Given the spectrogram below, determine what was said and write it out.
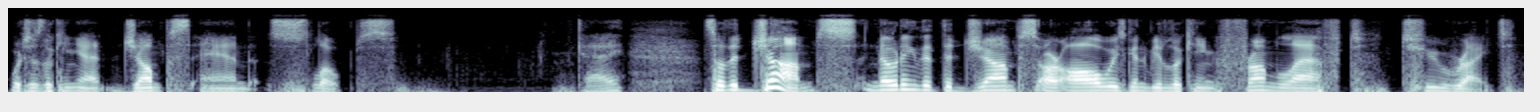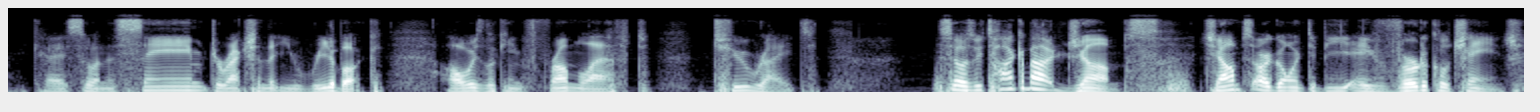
which is looking at jumps and slopes. Okay, so the jumps, noting that the jumps are always going to be looking from left to right. Okay, so in the same direction that you read a book, always looking from left to right. So as we talk about jumps, jumps are going to be a vertical change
